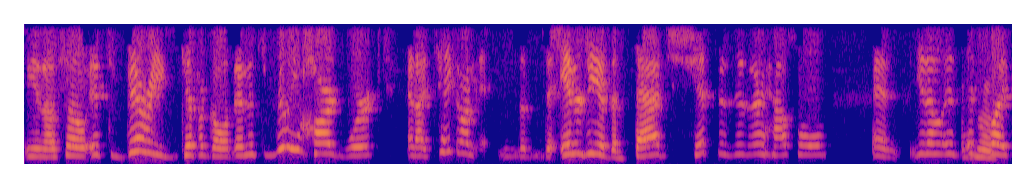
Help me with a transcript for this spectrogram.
You know, so it's very difficult and it's really hard work. And I take on the the energy of the bad shit that's in their household, and you know, it's it's Mhm. like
